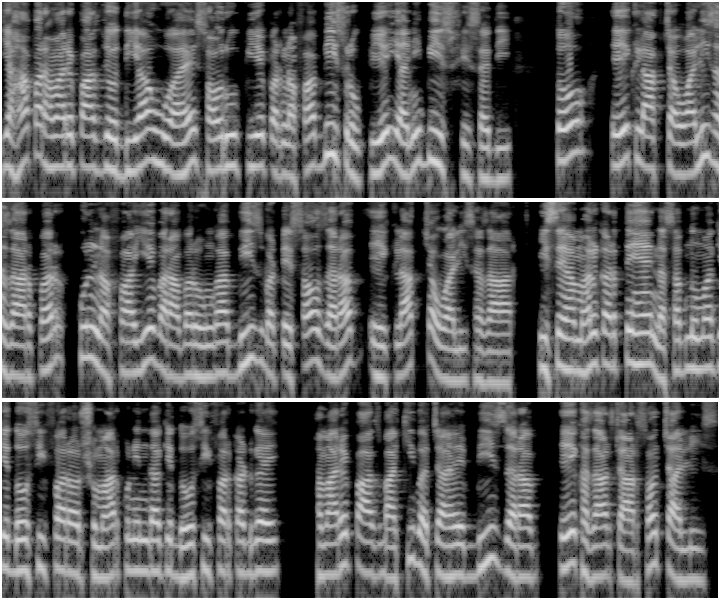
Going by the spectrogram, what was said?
यहाँ पर हमारे पास जो दिया हुआ है, सौ रुपये पर नफ़ा, बीस रुपये, यानी बीस फ़ीसदी। तो एक लाख चौवालीस हज़ार पर कुल नफ़ा ये बराबर होगा बीस बटे सौ ज़रब एक लाख चौवालीस हज़ार। इसे हम हल करते हैं। नसब नुमा के दो सिफर और शुमार कुनिंदा के दो सिफर कट गए। हमारे पास बाकी बचा है बीस ज़रब एक हज़ार चार सौ चालीस।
